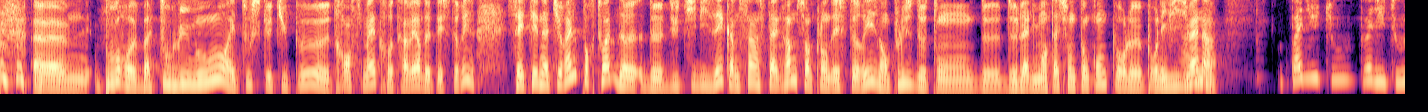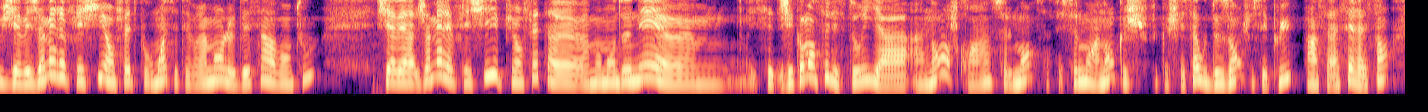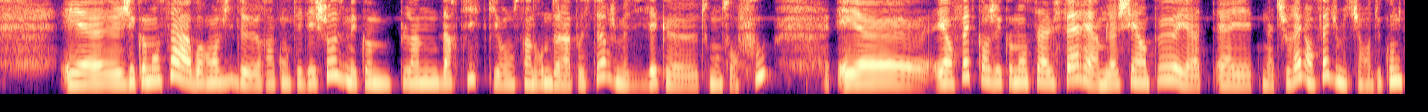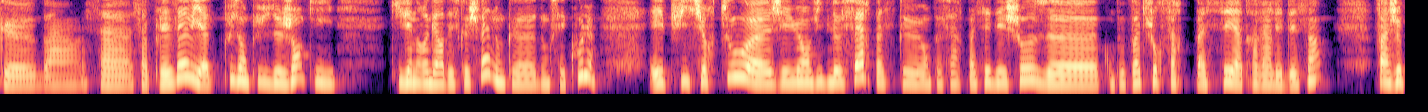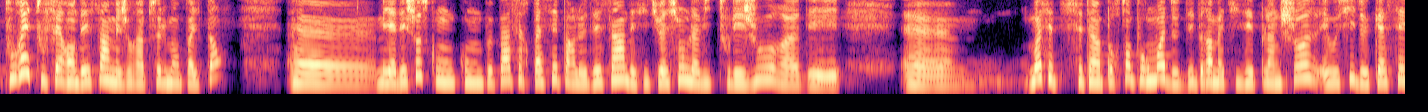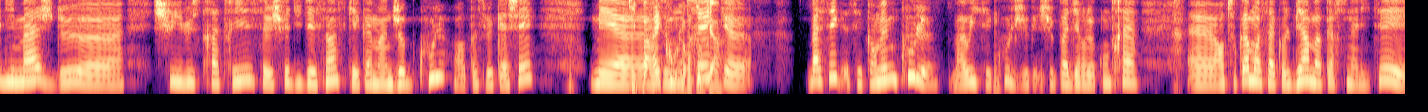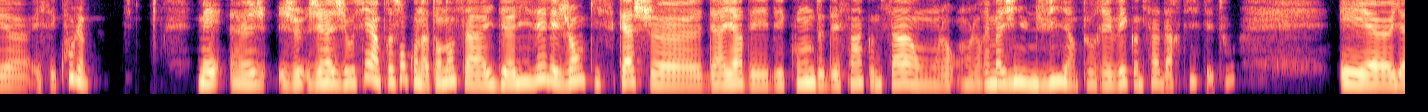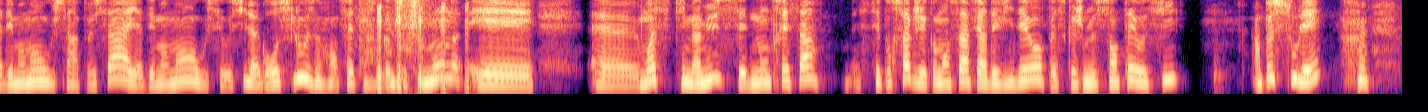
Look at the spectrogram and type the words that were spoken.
pour bah, tout l'humour et tout ce que tu peux transmettre au travers de tes stories. Ça a été naturel pour toi de d'utiliser comme ça Instagram sur le plan des stories en plus de ton de, de l'alimentation de ton compte pour le pour les visuels? Ah Pas du tout, pas du tout. J'y avais jamais réfléchi en fait. Pour moi, c'était vraiment le dessin avant tout. J'y avais jamais réfléchi et puis en fait, euh, à un moment donné, euh, j'ai commencé les stories il y a un an, je crois hein, seulement. Ça fait seulement un an que je que je fais ça ou deux ans, je sais plus. Enfin, c'est assez récent. Et euh, j'ai commencé à avoir envie de raconter des choses, mais comme plein d'artistes qui ont le syndrome de l'imposteur, je me disais que tout le monde s'en fout. Et, euh, et en fait, quand j'ai commencé à le faire et à me lâcher un peu et à, être naturel, en fait, je me suis rendu compte que ben ça, ça plaisait. Il y a de plus en plus de gens qui qui viennent regarder ce que je fais, donc euh, donc c'est cool. Et puis surtout, euh, j'ai eu envie de le faire parce que on peut faire passer des choses euh, qu'on peut pas toujours faire passer à travers les dessins. Enfin, je pourrais tout faire en dessin, mais j'aurais absolument pas le temps. Euh, mais il y a des choses qu'on ne peut pas faire passer par le dessin, des situations de la vie de tous les jours, euh, des. Euh, moi, c'était important pour moi de dédramatiser plein de choses et aussi de casser l'image de euh, je suis illustratrice, je fais du dessin, ce qui est quand même un job cool, on va pas se le cacher. Mais qui paraît cool en tout cas. Que, bah c'est c'est quand même cool. Bah oui, c'est cool. Je je vais pas dire le contraire. en tout cas, moi, ça colle bien à ma personnalité et, et c'est cool. Mais euh, j'ai aussi l'impression qu'on a tendance à idéaliser les gens qui se cachent euh, derrière des, des comptes de dessins comme ça. On leur, on leur imagine une vie un peu rêvée comme ça d'artiste et tout. Et euh, il y a des moments où c'est un peu ça, il y a des moments où c'est aussi la grosse loose en fait, comme chez tout le monde. Et moi, ce qui m'amuse, c'est de montrer ça. C'est pour ça que j'ai commencé à faire des vidéos parce que je me sentais aussi un peu saoulée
